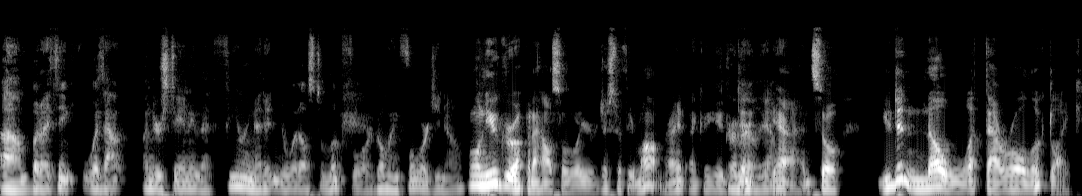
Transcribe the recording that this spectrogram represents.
Um, but I think without understanding that feeling, I didn't know what else to look for going forward, you know? Well, and you grew up in a household where you were just with your mom, right? Like you Primarily, yeah. yeah, and so you didn't know what that role looked like,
